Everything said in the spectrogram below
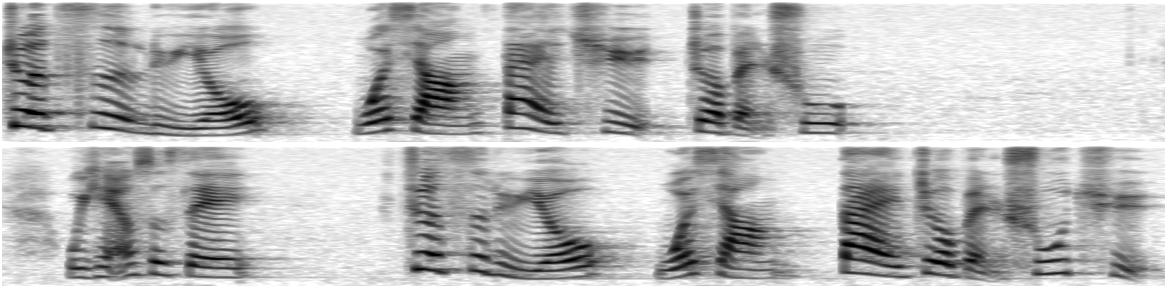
这次旅游。 我想带去这本书。We can also say，这次旅游我想带这本书去。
